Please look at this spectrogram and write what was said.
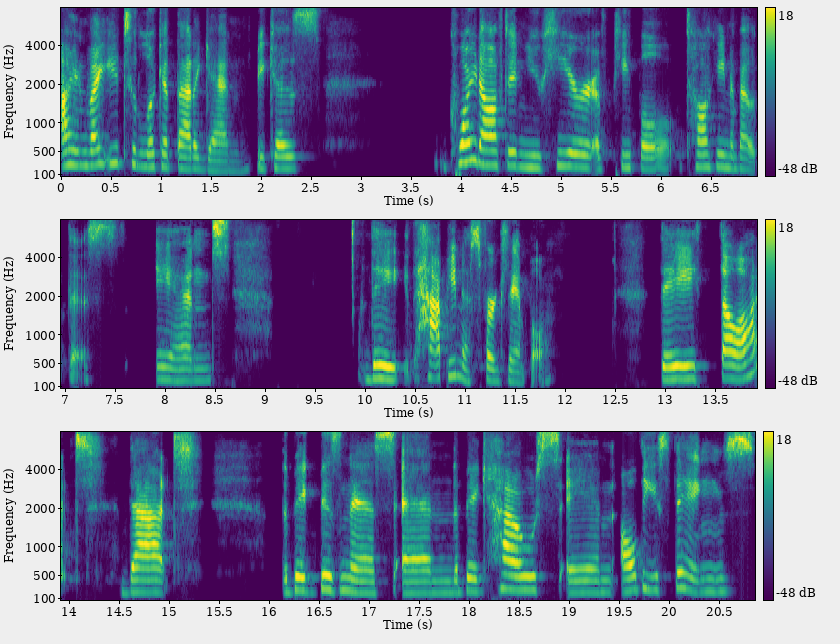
I invite you to look at that again because quite often you hear of people talking about this and they happiness for example they thought that the big business and the big house and all these things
